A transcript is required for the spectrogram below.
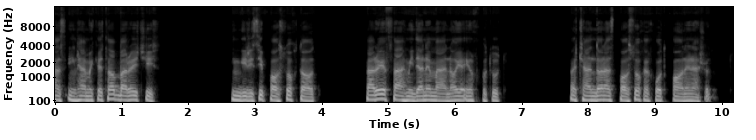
پس این همه کتاب برای چیست؟ انگلیسی پاسخ داد برای فهمیدن معنای این خطوط و چندان از پاسخ خود قانع نشده بود.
